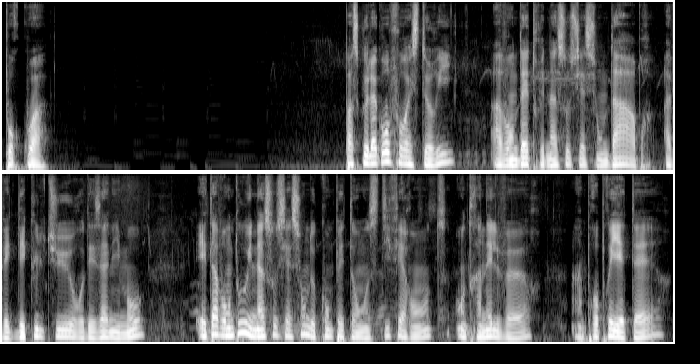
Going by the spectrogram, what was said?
Pourquoi? Parce que l'agroforesterie, avant d'être une association d'arbres avec des cultures ou des animaux, est avant tout une association de compétences différentes entre un éleveur, un propriétaire,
